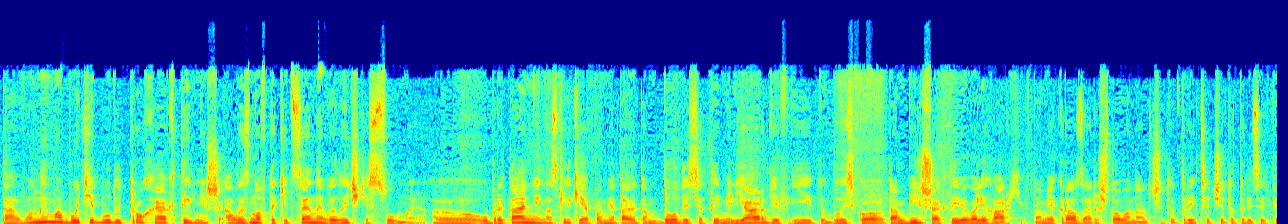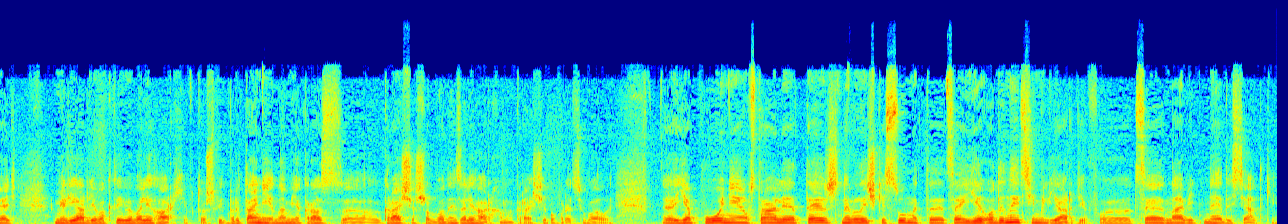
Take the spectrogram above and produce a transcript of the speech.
Та вони, мабуть, і будуть трохи активніше, але знов таки це невеличкі суми. Е, У Британії, наскільки я пам'ятаю, там до 10 мільярдів і близько там більше активів олігархів. Там якраз заарештовано чи то 30, чи то 35 мільярдів активів олігархів. Тож від Британії нам якраз е, краще, щоб вони з олігархами краще попрацювали. Японія, Австралія теж невеличкі суми. Це є одиниці мільярдів, це навіть не десятки.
